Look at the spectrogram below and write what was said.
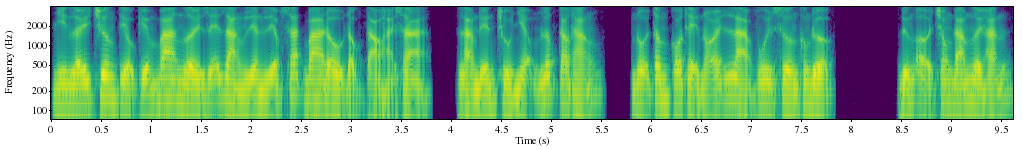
Nhìn lấy Trương Tiểu Kiếm ba người dễ dàng liền liệp sát ba đầu độc tảo hải xà, làm đến chủ nhiệm lớp Cao Thắng, nội tâm có thể nói là vui sướng không được. Đứng ở trong đám người hắn,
